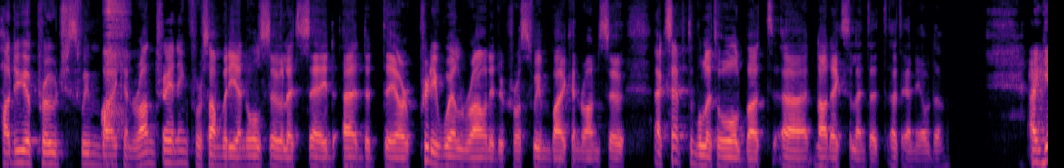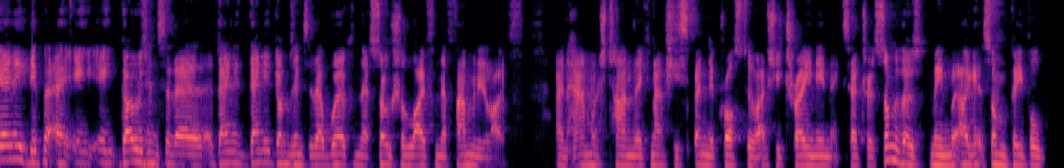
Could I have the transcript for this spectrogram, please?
How do you approach swim, bike, and run training for somebody? And also, let's say uh, that they are pretty well rounded across swim, bike, and run, so acceptable at all, but uh, not excellent at, at any of them again, it, it, it, goes into their then then it comes into their work and their social life and their family life and how much time they can actually spend across to actually training, etc. Some of those, I mean, I get some people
